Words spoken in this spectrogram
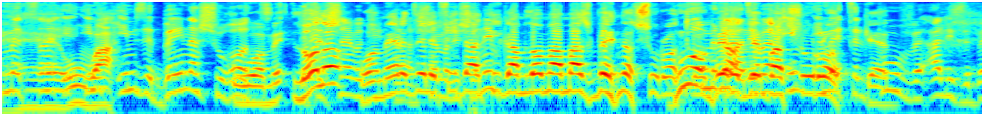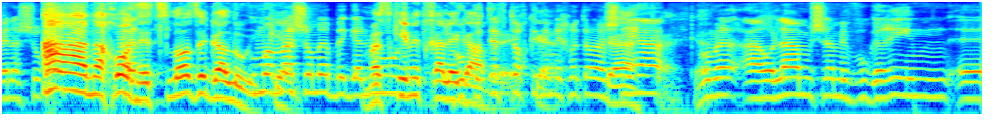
אם, אצלו, אם, או-אה. אם זה בין השורות, הוא אומר, אצל לא, לא, הוא אומר את זה לפי דעתי גם לא ממש בין השורות, הוא הוא אומר לא, את זה אומר, אם- אם בשורות. אצל כן. פו ואלי זה בין השורות, אה, נכון, אז אצלו זה גלוי. הוא כן. ממש אומר בגלוי, מסכים איתך לגמרי. כותב תוך כדי כן. מלחמת העולם כן, השנייה, כן, כן. הוא אומר, העולם של המבוגרים, אה,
